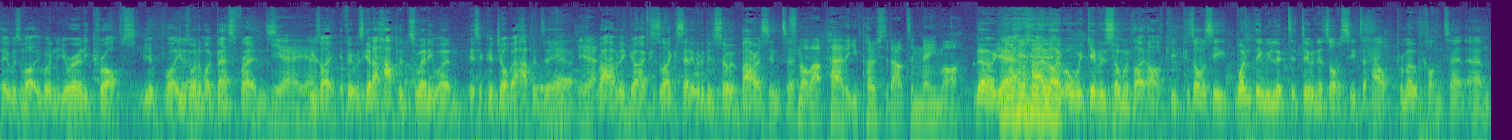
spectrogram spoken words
it was my, one of your early crops. You're, right, he was one of my best friends. Yeah, yeah. He was like, if it was going to happen to anyone, it's a good job it happened to him. Yeah. Yeah. Rather than going, because like I said, it would have been so embarrassing to. It's not that pair that you posted out to Neymar. No, yeah, and like, or we're giving someone like, oh, because obviously one thing we looked at doing is obviously to help promote content. Um,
